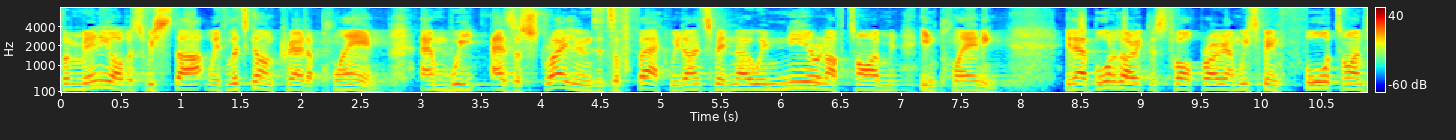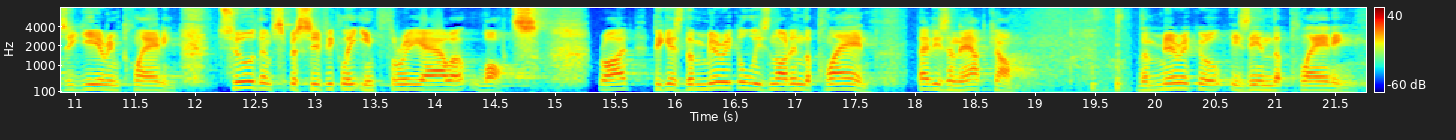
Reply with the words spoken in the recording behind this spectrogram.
for many of us, we start with let's go and create a plan. And we, as Australians, it's a fact, we don't spend nowhere near enough time in planning. In our Board of Directors 12 program, we spend four times a year in planning, two of them specifically in three hour lots, right? Because the miracle is not in the plan, that is an outcome. The miracle is in the planning.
